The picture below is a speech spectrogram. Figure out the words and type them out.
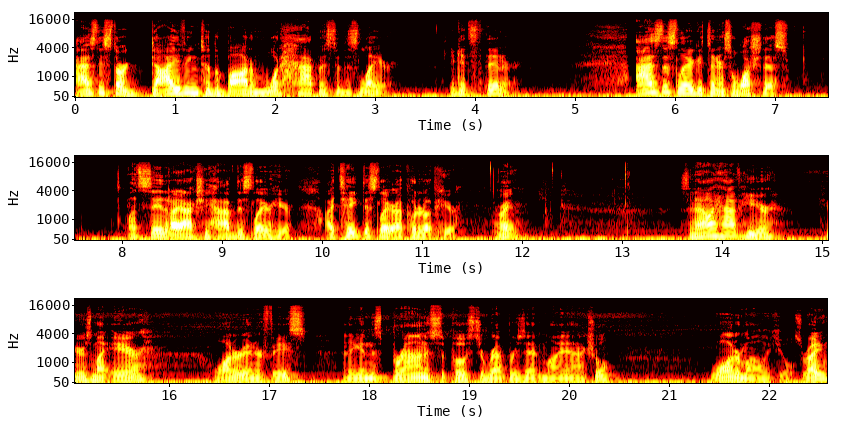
as they start diving to the bottom, what happens to this layer? It gets thinner. As this layer gets thinner, so watch this. Let's say that I actually have this layer here. I take this layer, I put it up here, right? So now I have here, here's my air water interface. And again, this brown is supposed to represent my actual water molecules, right?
